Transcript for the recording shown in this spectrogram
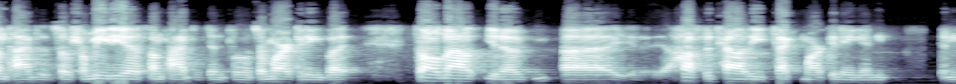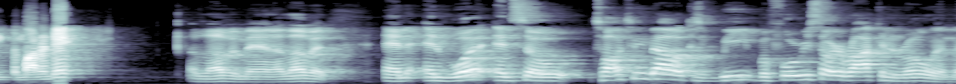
sometimes it's social media, sometimes it's influencer marketing, but it's all about, you know, uh, hospitality, tech marketing in, in the modern day. I love it, man. I love it. And and what and so talk to me about because we before we started rocking and rolling,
